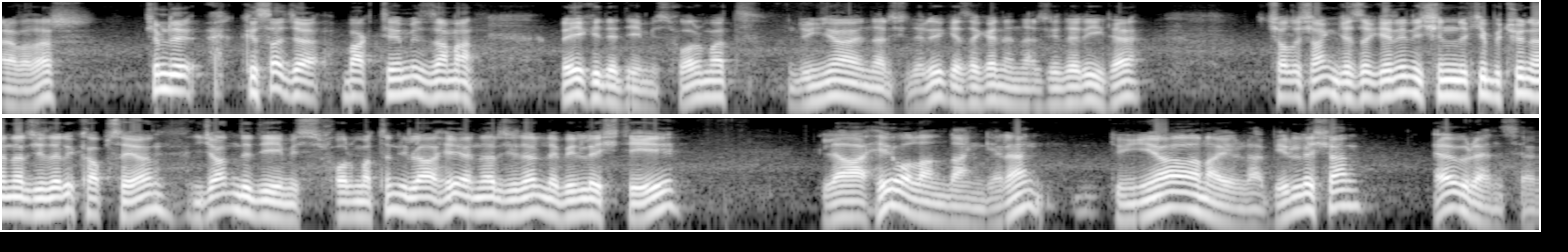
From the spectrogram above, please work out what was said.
Merhabalar. Şimdi kısaca baktığımız zaman Reiki dediğimiz format dünya enerjileri, gezegen enerjileriyle çalışan gezegenin içindeki bütün enerjileri kapsayan can dediğimiz formatın ilahi enerjilerle birleştiği ilahi olandan gelen dünya anayla birleşen evrensel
